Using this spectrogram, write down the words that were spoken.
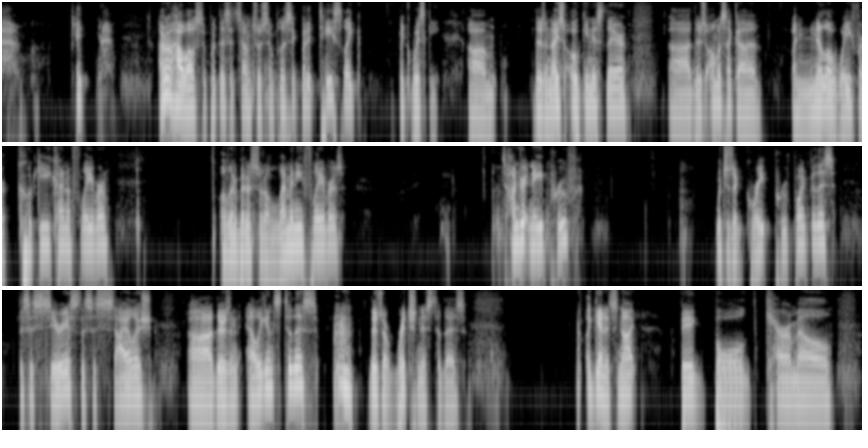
It I don't know how else to put this. It sounds so simplistic, but it tastes like like whiskey. Um, there's a nice oakiness there. Uh, there's almost like a vanilla wafer cookie kind of flavor. A little bit of sort of lemony flavors. It's 108 proof, which is a great proof point for this. This is serious. This is stylish. Uh, there's an elegance to this. there's a richness to this. Again, it's not big, bold caramel,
